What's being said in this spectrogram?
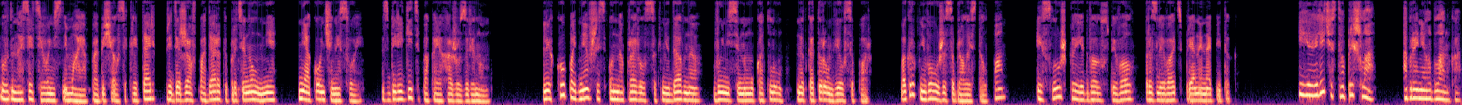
Буду носить его не снимая, пообещал секретарь, придержав подарок и протянул мне неоконченный свой. Сберегите, пока я хожу за вином. Легко поднявшись, он направился к недавно вынесенному котлу, над которым вился пар. Вокруг него уже собралась толпа, и служка едва успевал разливать пряный напиток. Ее величество пришла, обронила Бланка.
